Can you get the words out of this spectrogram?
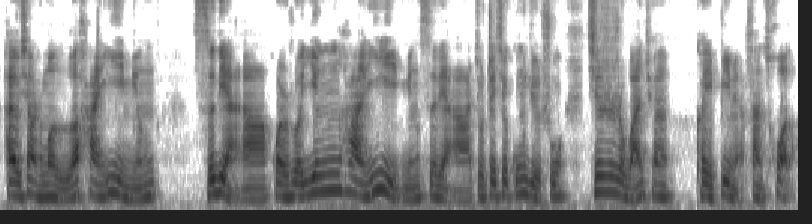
还有像什么俄汉译名词典啊，或者说英汉译名词典啊，就这些工具书，其实是完全可以避免犯错的。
